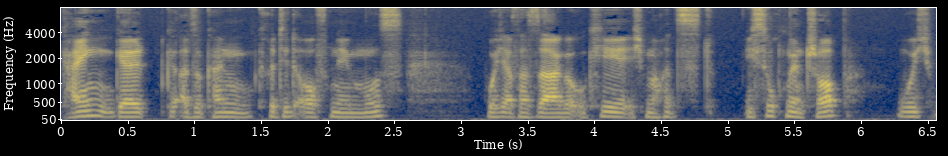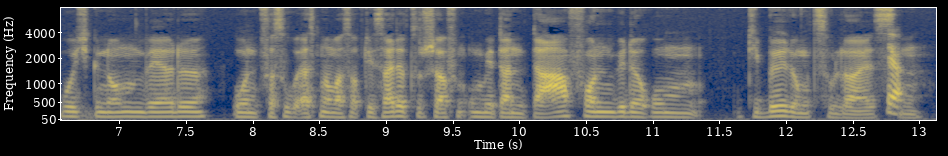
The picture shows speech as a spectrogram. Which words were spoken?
kein Geld, also keinen Kredit aufnehmen muss, wo ich einfach sage, okay, ich mache jetzt, ich suche mir einen Job, wo ich, wo ich genommen werde und versuche erstmal was auf die Seite zu schaffen, um mir dann davon wiederum die Bildung zu leisten. Ja.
